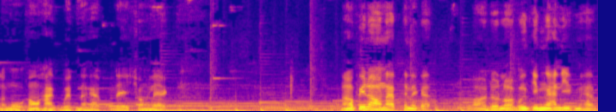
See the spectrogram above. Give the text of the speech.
ละงกเขาหักเบิดนะครับ ได้ช่วงแรกเอาพี่น้องนะครับเป็นไงครับเดี๋ยวรอเบิ่งทีมงานอีกนะครับ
